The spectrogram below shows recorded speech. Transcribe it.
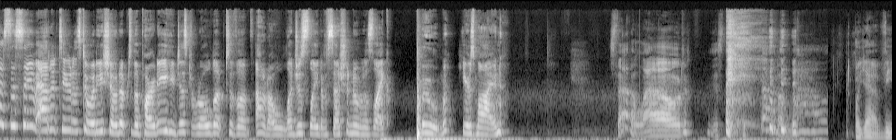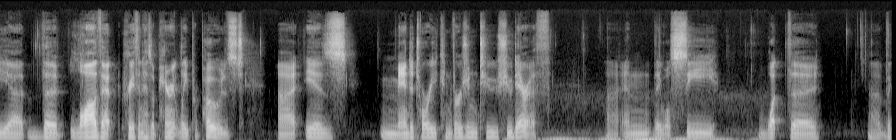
has the same attitude as to when he showed up to the party. He just rolled up to the, I don't know, legislative session and was like, boom, here's mine. Is that allowed? Is that, is that allowed? But yeah, the uh, the law that Hrathen has apparently proposed uh, is mandatory conversion to Shu-Dereth. Uh, and they will see what the uh, the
